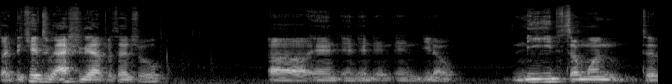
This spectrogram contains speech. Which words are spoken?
Like the kids who actually have potential, uh, and, and, and, and, and you know, need someone to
